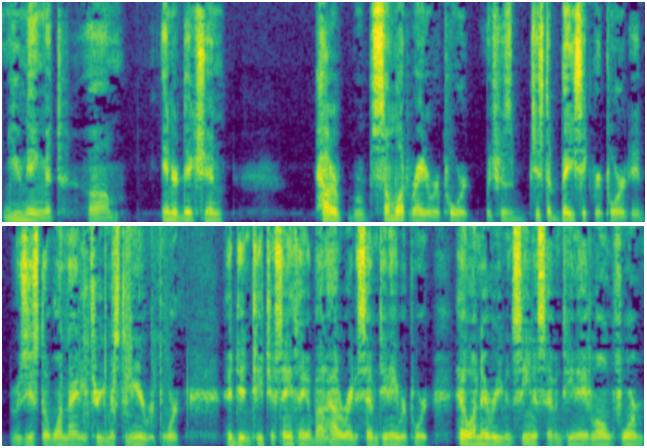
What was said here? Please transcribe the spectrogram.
you name it. Um, interdiction, how to somewhat write a report, which was just a basic report. It was just a 193 misdemeanor report. It didn't teach us anything about how to write a 17A report. Hell, I never even seen a 17A long form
